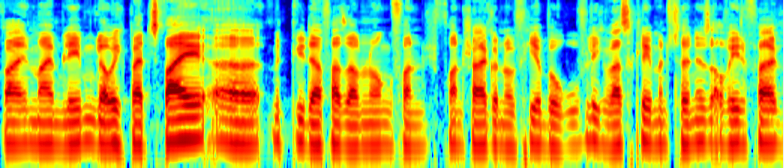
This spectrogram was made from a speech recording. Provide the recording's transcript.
war in meinem Leben, glaube ich, bei zwei äh, Mitgliederversammlungen von, von Schalke 04 beruflich. Was Clemens Tönnies auf jeden Fall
